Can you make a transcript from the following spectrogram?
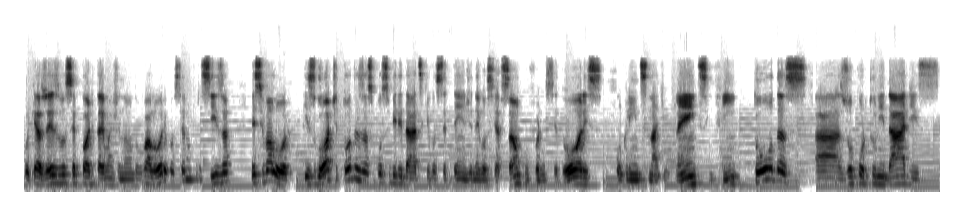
porque às vezes você pode estar imaginando um valor e você não precisa desse valor. Esgote todas as possibilidades que você tem de negociação com fornecedores, com clientes inadimplentes, enfim, todas as oportunidades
